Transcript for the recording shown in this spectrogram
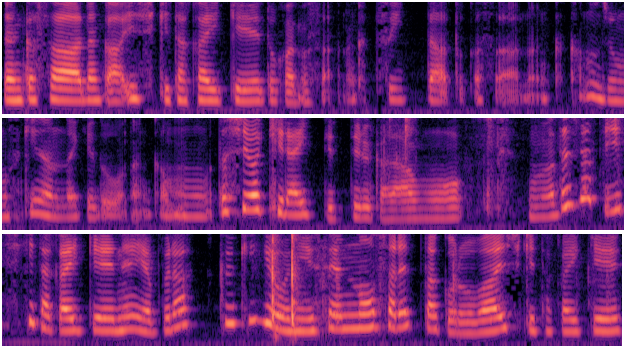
なんかさなんか意識高い系とかのさなんかツイッターとかさなんか彼女も好きなんだけどなんかもう私は嫌いって言ってるからもうもう私だって意識高い系ねいやブラック企業に洗脳されてた頃は意識高い系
